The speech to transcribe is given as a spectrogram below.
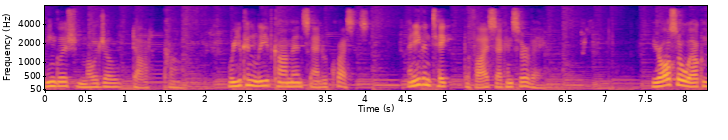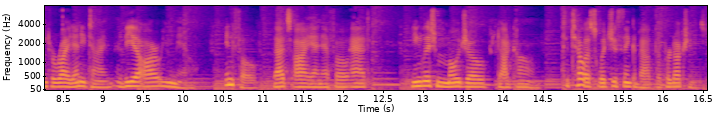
EnglishMojo.com, where you can leave comments and requests, and even take the 5 second survey. You're also welcome to write anytime via our email, info, that's I-N-F-O, at englishmojo.com to tell us what you think about the productions.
